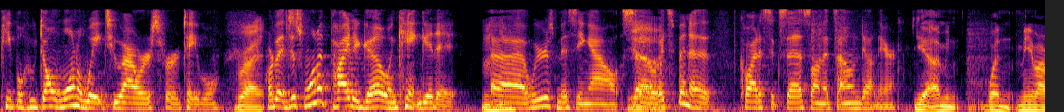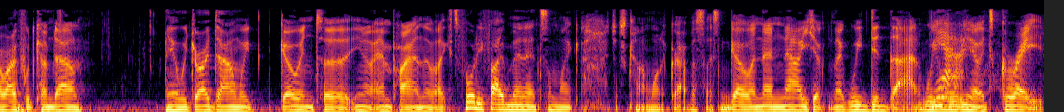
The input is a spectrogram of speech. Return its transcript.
people who don't want to wait two hours for a table, Right. Or that just want a pie to go and can't get it. Uh, we're just missing out. So Yeah. it's been a quite a success on its own down there. Yeah, I mean, when me and my wife would come down, you know, we'd drive down, we'd go into, you know, Empire, and they're like, it's 45 minutes. I'm like, "Ugh, I just kind of want to grab a slice and go. And then now you have, like, we did that. We, Yeah. you know, it's great.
